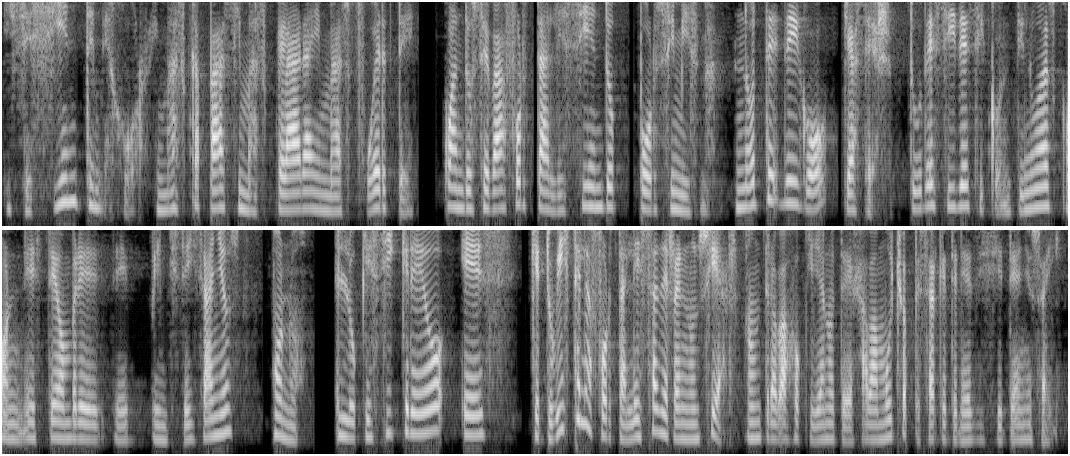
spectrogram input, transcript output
y se siente mejor y más capaz y más clara y más fuerte cuando se va fortaleciendo por sí misma. No te digo qué hacer. Tú decides si continúas con este hombre de 26 años o no. Lo que sí creo es que tuviste la fortaleza de renunciar a un trabajo que ya no te dejaba mucho a pesar que tenías 17 años ahí.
